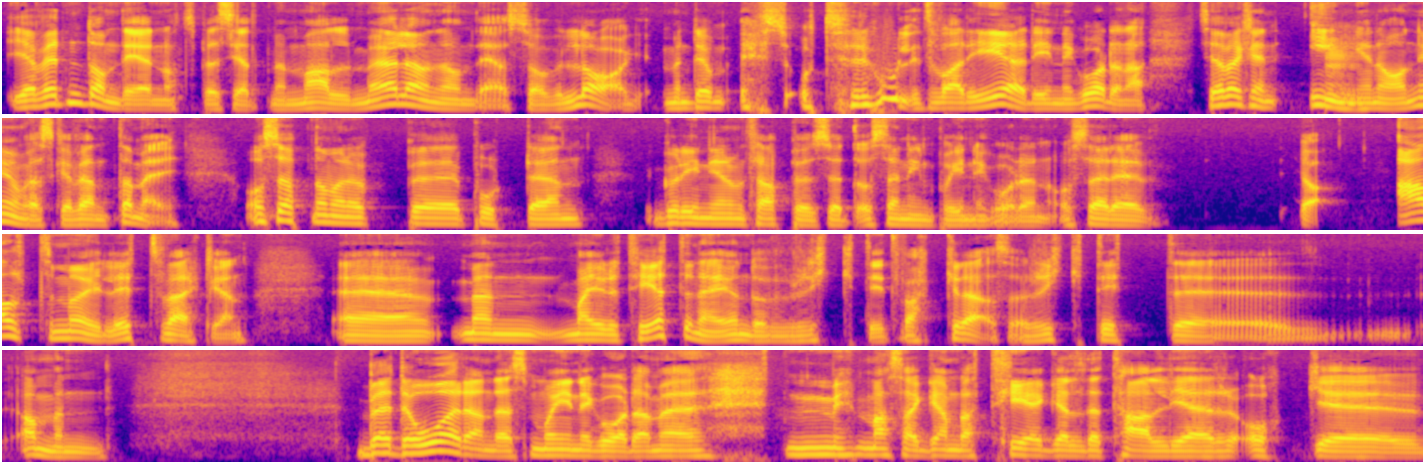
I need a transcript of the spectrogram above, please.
jag vet inte om det är något speciellt med Malmö eller om det är så överlag, men de är så otroligt varierade innergårdarna. Så jag har verkligen ingen aning om vad jag ska vänta mig. Och så öppnar man upp eh, porten, går in genom trapphuset och sen in på innergården. Och så är det ja, allt möjligt verkligen. Eh, men majoriteten är ju ändå riktigt vackra, alltså riktigt, eh, ja men, bedårande små innergårdar med massa gamla tegeldetaljer och eh,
